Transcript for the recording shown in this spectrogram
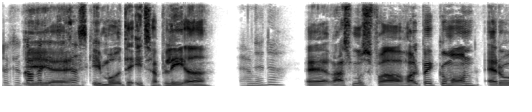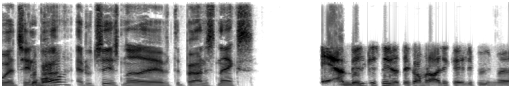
det kan godt være, det er det, der i, sker. imod det etablerede. Ja. Uh, Rasmus fra Holbæk, godmorgen. Er du, uh, til en børn, er du til sådan noget uh, børnesnacks? Ja, mælkesnitter, det går man aldrig galt i byen med.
